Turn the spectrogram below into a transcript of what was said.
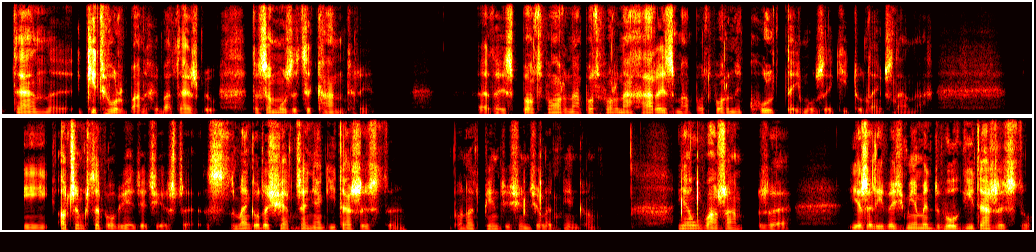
Ten Kit Urban chyba też był. To są muzycy country. E, To jest potworna, potworna charyzma, potworny kult tej muzyki tutaj w Stanach. I o czym chcę powiedzieć jeszcze? Z mego doświadczenia gitarzysty, ponad 50-letniego, ja uważam, że jeżeli weźmiemy dwóch gitarzystów,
